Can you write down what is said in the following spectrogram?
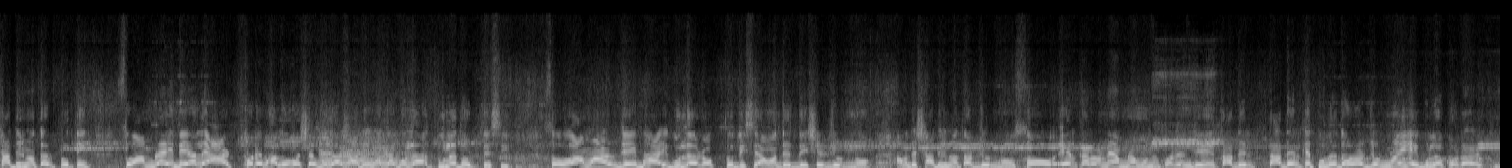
স্বাধীনতার প্রতীক। তো আমরা এই দেয়ালে আর্ট করে ভালোবাসাগুলা, স্বাধীনতাগুলা তুলে ধরতেছি। তো আমার যে ভাইগুলা রক্ত দিছে আমাদের দেশের জন্য, আমাদের স্বাধীনতার জন্য তো এর কারণে আমরা মনে করেন যে তাদের, তাদেরকে তুলে ধরার জন্যই এগুলা করা আর কি।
